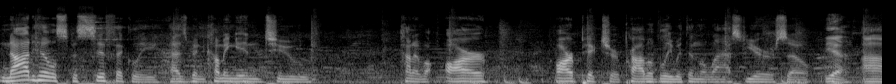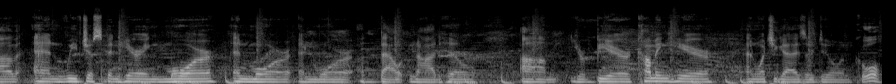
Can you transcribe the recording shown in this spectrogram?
Nod Hill specifically has been coming into kind of our our picture probably within the last year or so. Yeah. Um, and we've just been hearing more and more and more about Nod Hill, um, your beer coming here, and what you guys are doing. Cool.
